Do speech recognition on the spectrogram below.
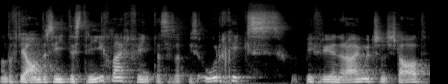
Und auf der anderen Seite das Treichle. Ich finde, das ist etwas Urchiges. Bei frühen Räumen schon steht.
